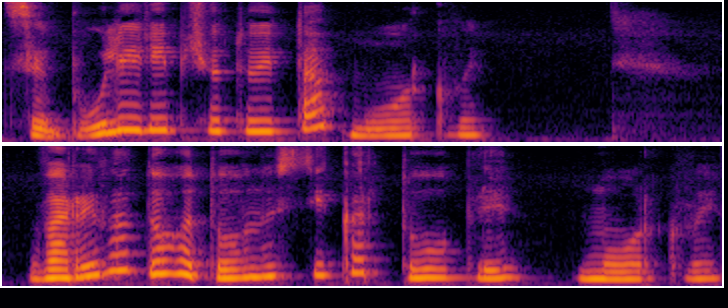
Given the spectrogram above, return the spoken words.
цибулі ріпчатої та моркви. Варила до готовності картоплі, моркви.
